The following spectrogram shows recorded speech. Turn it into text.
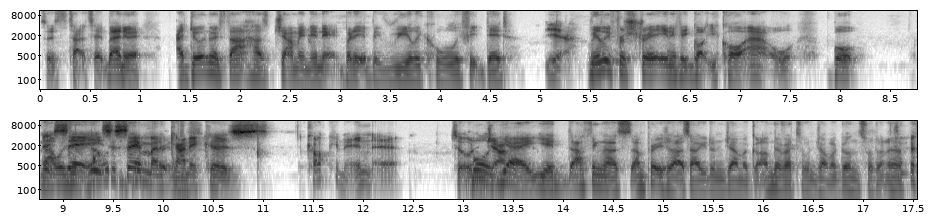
so it's a tactic but anyway I don't know if that has jamming in it, but it'd be really cool if it did. Yeah, Really frustrating if it got you caught out, but it's, a- it's the same difference. mechanic as cocking it, isn't it? To Well, yeah, yeah. I think that's. I'm pretty sure that's how you done jam a gun. I've never had to unjam a gun, so I don't know.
